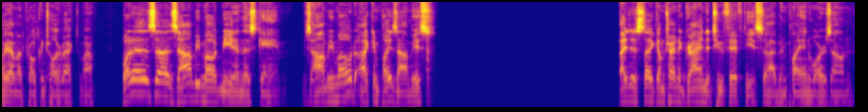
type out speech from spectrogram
I'll get my pro controller back tomorrow. What does uh, zombie mode mean in this game? Zombie mode? I can play zombies. I just like I'm trying to grind to 250, so I've been playing Warzone,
